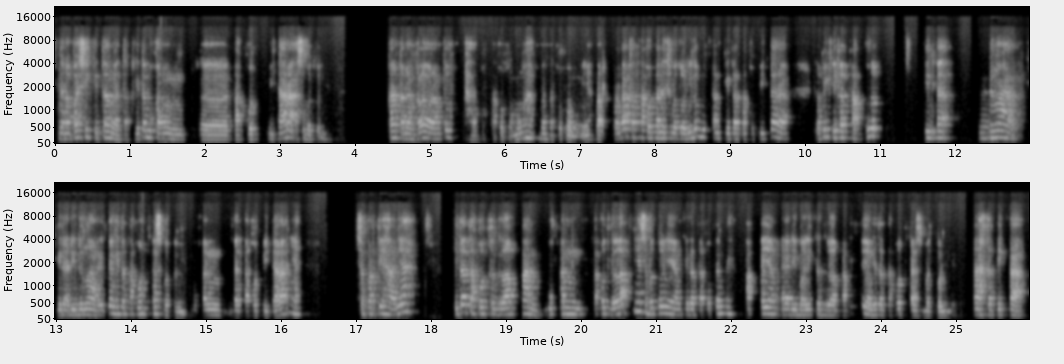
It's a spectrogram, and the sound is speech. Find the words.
kenapa sih kita nggak kita bukan e, takut bicara sebetulnya? Kan kadang-kala orang tuh ah, takut ngomong ah bukan takut ngomongnya padahal ketakutan yang sebetulnya itu bukan kita takut bicara tapi kita takut tidak dengar tidak didengar. Itu yang kita takutkan sebetulnya bukan nggak takut bicaranya. Seperti halnya kita takut kegelapan bukan takut gelapnya sebetulnya yang kita takutkan apa yang ada di balik kegelapan itu yang kita takutkan sebetulnya. Nah ketika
